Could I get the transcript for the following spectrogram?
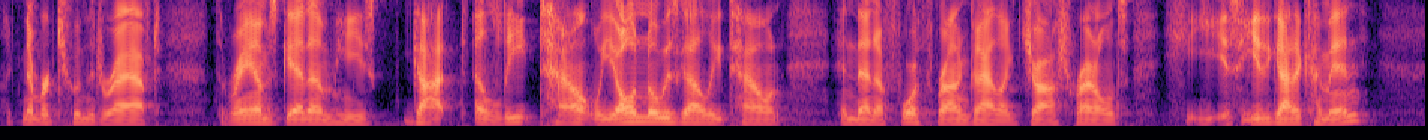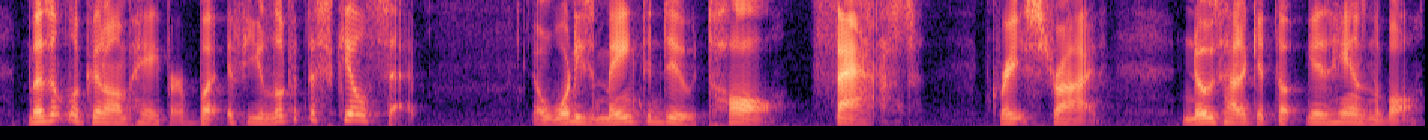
like number two in the draft, the Rams get him. He's got elite talent. We all know he's got elite talent. And then a fourth round guy like Josh Reynolds, he, is he the guy to come in? Doesn't look good on paper. But if you look at the skill set and what he's made to do, tall, fast, great stride, knows how to get, the, get his hands on the ball.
